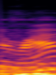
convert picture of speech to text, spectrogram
it around.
